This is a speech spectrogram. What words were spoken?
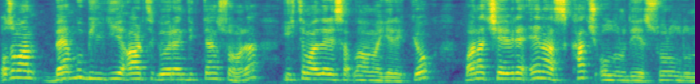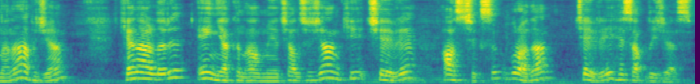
O zaman ben bu bilgiyi artık öğrendikten sonra ihtimalleri hesaplamama gerek yok. Bana çevre en az kaç olur diye sorulduğunda ne yapacağım? Kenarları en yakın almaya çalışacağım ki çevre az çıksın. Buradan çevreyi hesaplayacağız.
